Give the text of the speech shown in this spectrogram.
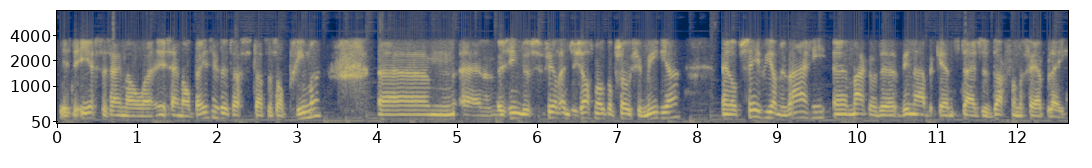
is de eerste zijn al, zijn al bezig. Dus dat, dat is al prima. Ehm, we zien dus veel enthousiasme ook op social media. En op 7 januari maken we de winnaar bekend tijdens de dag van de Fair Play.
